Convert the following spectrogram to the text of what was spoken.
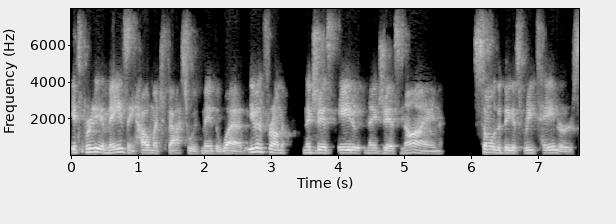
it's pretty amazing how much faster we've made the web. Even from nextjs 8 to nextjs 9 some of the biggest retailers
